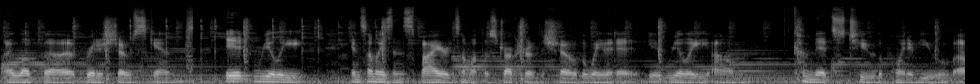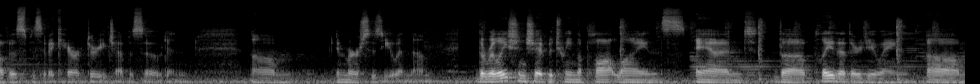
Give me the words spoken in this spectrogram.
I love the British show Skins. It really, in some ways, inspired somewhat the structure of the show, the way that it, it really um, commits to the point of view of a specific character each episode and um, immerses you in them the relationship between the plot lines and the play that they're doing um,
